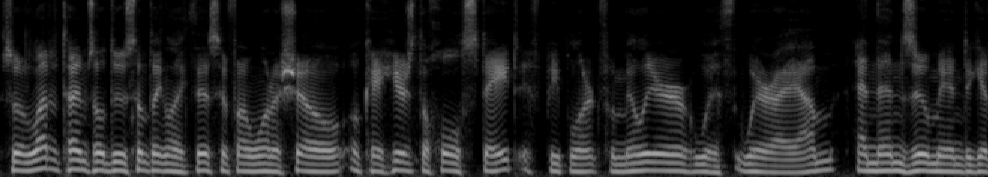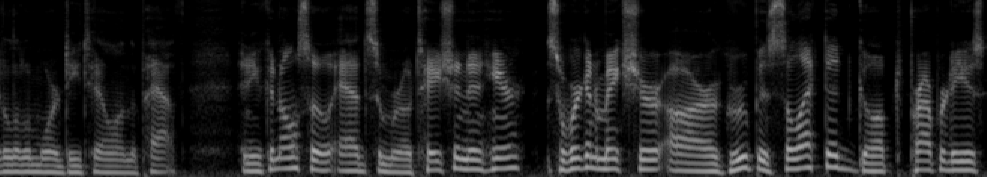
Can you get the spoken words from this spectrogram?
So a lot of times I'll do something like this if I want to show, okay, here's the whole state if people aren't familiar with where I am, and then zoom in to get a little more detail on the path. And you can also add some rotation in here. So we're going to make sure our group is selected, go up to properties,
